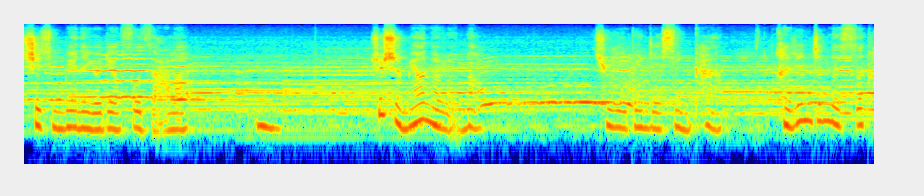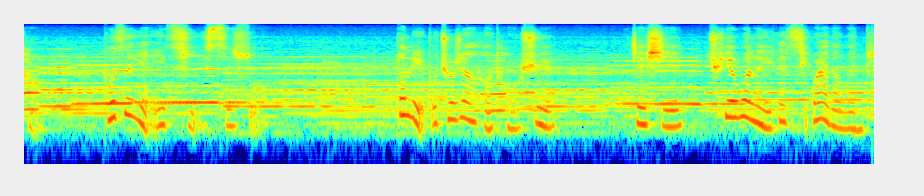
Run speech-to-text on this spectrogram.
事情变得有点复杂了，嗯，是什么样的人呢？秋叶盯着信看，很认真的思考，脖子也一起思索，都理不出任何头绪。这时，却又问了一个奇怪的问题：“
